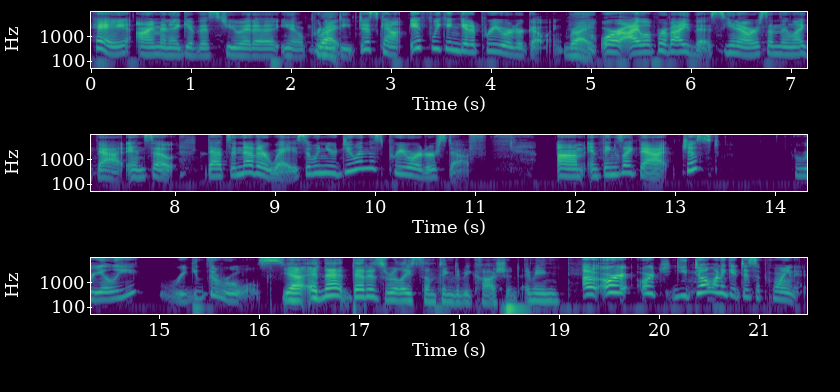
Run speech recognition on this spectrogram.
"Hey, I'm going to give this to you at a, you know, pretty Right. deep discount if we can get a pre-order going." right Or I will provide this, you know, or something like that. And so that's another way. So when you're doing this pre-order stuff, um, and things like that, just really read the rules. yeah and that that is really something to be cautioned i mean or or, or you don't want to get disappointed.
